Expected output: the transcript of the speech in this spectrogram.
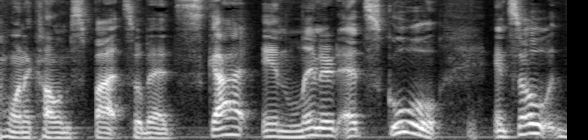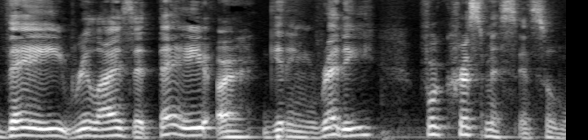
I want to call him Spot so bad. Scott and Leonard at school, and so they realize that they are getting ready for Christmas, and so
